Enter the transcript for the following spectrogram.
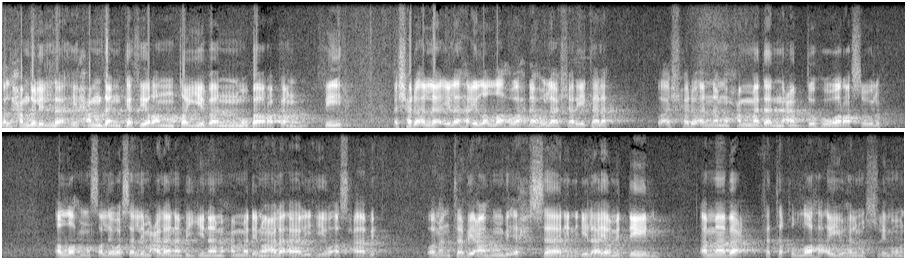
الحمد لله حمدا كثيرا طيبا مباركا فيه. أشهد أن لا إله إلا الله وحده لا شريك له وأشهد أن محمدا عبده ورسوله. اللهم صل وسلم على نبينا محمد وعلى آله وأصحابه ومن تبعهم بإحسان إلى يوم الدين أما بعد فاتقوا الله أيها المسلمون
